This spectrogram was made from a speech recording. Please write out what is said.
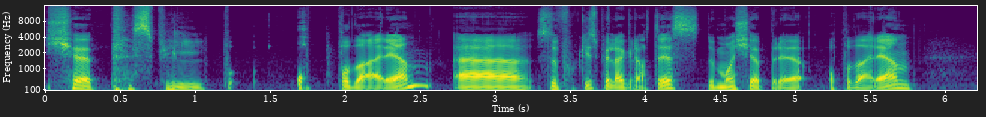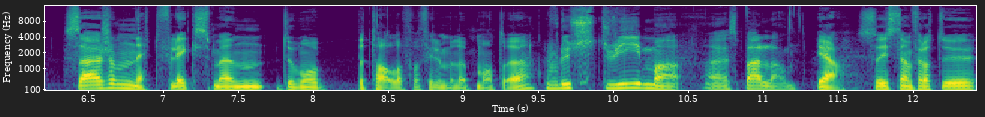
kjøpe spill oppå der igjen. eh, så du får ikke spille gratis. Du må kjøpe det oppå der igjen. Så det er som Netflix, men du må betale for filmene, på en måte. For du streamer eh, spillene. Ja, Så istedenfor at du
